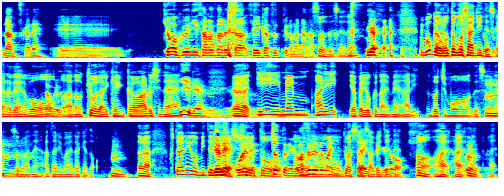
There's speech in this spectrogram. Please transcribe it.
なんですかね、えー、強風にさらされた生活っていうのがなかった。そうですよね。ね。僕は男3人ですからね、もう、あの、兄弟喧嘩はあるしね。いいね。だから、いい面あり、やっぱり良くない面あり、どっちもですよねう。んそれはね、当たり前だけど。うん。だから、二人を見てて、でね俺ねとちょっとね忘れる前に言っときたいんだけどバスターさん見てて。うん、はい、はい、うんはい。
